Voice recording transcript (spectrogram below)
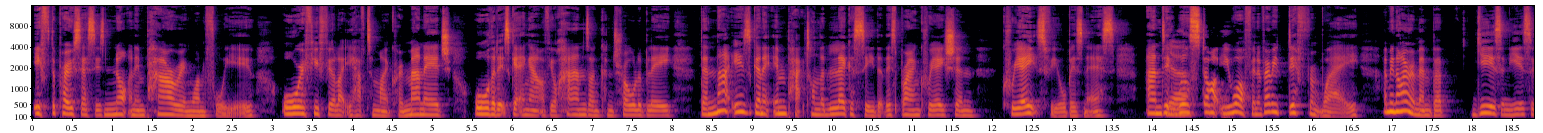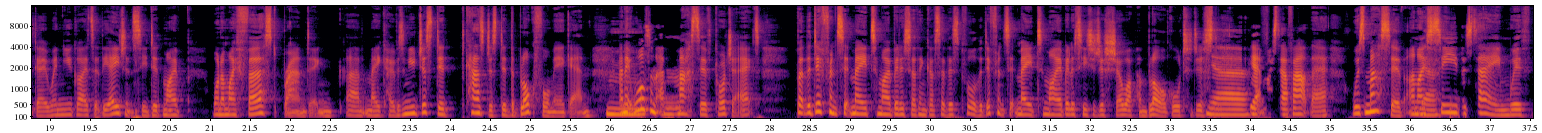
if the process is not an empowering one for you or if you feel like you have to micromanage or that it's getting out of your hands uncontrollably then that is going to impact on the legacy that this brand creation creates for your business and it Yeah. will start you off in a very different way i mean i remember years and years ago when you guys at the agency did my one of my first branding um, makeovers and you just did kaz just did the blog for me again and Mm. it wasn't a massive project but the difference it made to my ability i think i've said this before the difference it made to my ability to just show up and blog or to just Yeah. get myself out there was massive and i see the same with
